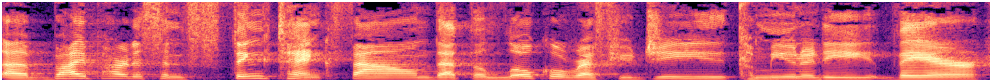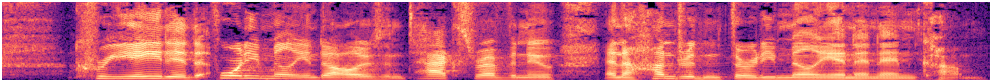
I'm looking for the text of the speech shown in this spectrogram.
a bipartisan think tank found that the local refugee community there created $40 million in tax revenue and 130 million in income.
